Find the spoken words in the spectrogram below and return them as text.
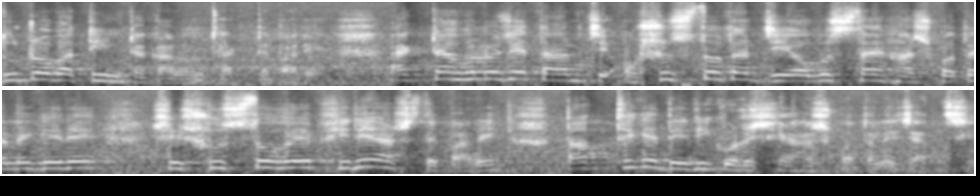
দুটো বা তিনটা কারণ থাকতে পারে। একটা হলো যে, তার যে অসুস্থতার যে অবস্থায় হাসপাতালে গেলে সে সুস্থ হয়ে ফিরে আসতে পারে, তার থেকে দেরি করে সে হাসপাতালে যাচ্ছে।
